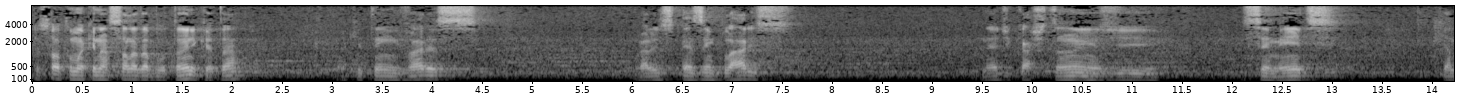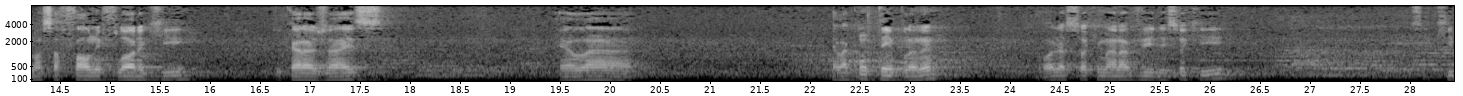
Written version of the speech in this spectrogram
Pessoal, estamos aqui na sala da botânica, tá? Aqui tem várias, vários exemplares né, de castanhas, de, de sementes, que a nossa fauna e flora aqui de Carajás, ela, ela contempla, né? Olha só que maravilha isso aqui que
